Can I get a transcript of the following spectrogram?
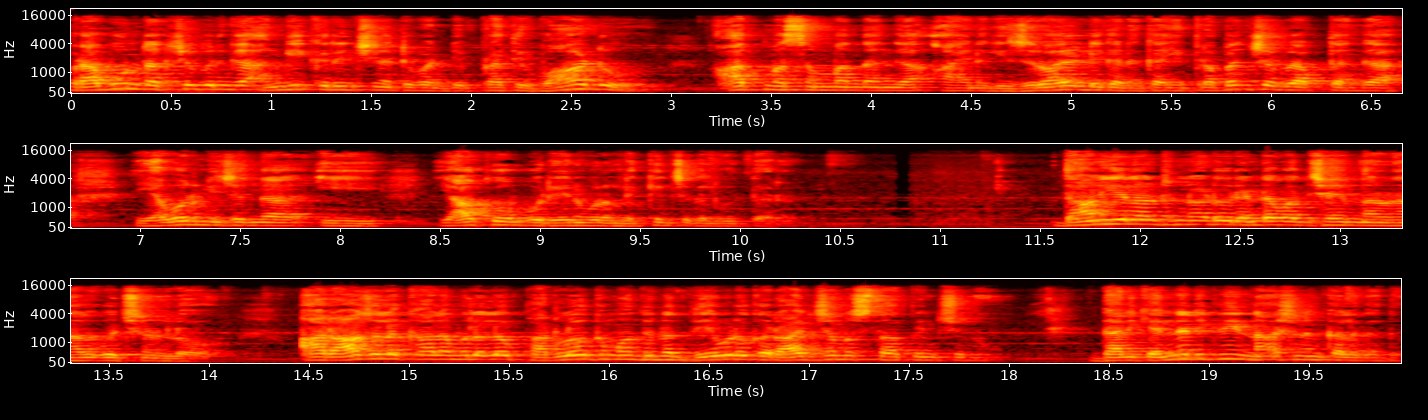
ప్రభువుని రక్షకునిగా అంగీకరించినటువంటి ప్రతి వాడు ఆత్మ సంబంధంగా ఆయనకి ఇజ్రాయిల్డ్ కనుక ఈ ప్రపంచవ్యాప్తంగా ఎవరు నిజంగా ఈ యాకోబు రేణువులను లెక్కించగలుగుతారు? దానియల్ అంటున్నాడు రెండవ అధ్యాయం నాలుగు వచనంలో ఆ రాజుల కాలములలో పరలోకమందున్న దేవుడు ఒక రాజ్యము స్థాపించును. దానికి ఎన్నటికీ నాశనం కలగదు.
